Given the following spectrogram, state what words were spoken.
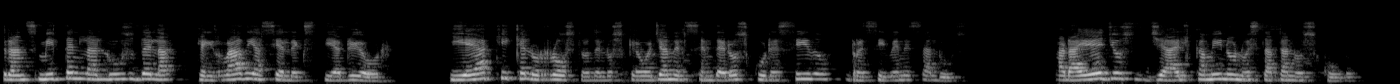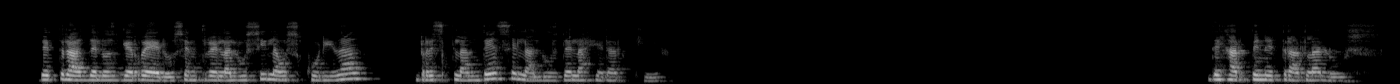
transmiten la luz de la que irradia hacia el exterior y he aquí que los rostros de los que oyen el sendero oscurecido reciben esa luz. Para ellos ya el camino no está tan oscuro. Detrás de los guerreros, entre la luz y la oscuridad, resplandece la luz de la jerarquía. Dejar penetrar la luz.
